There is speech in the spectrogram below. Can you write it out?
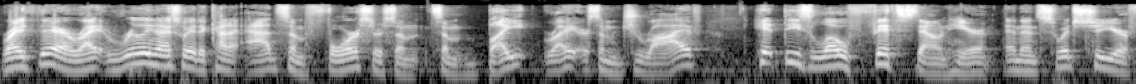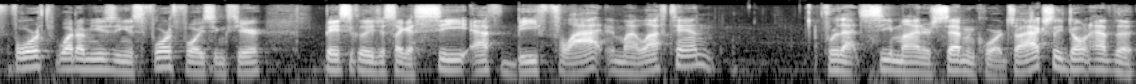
Right there, right? Really nice way to kind of add some force or some some bite, right? Or some drive. Hit these low fifths down here and then switch to your fourth. What I'm using is fourth voicings here. Basically just like a C, F, B flat in my left hand for that C minor 7 chord. So I actually don't have the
